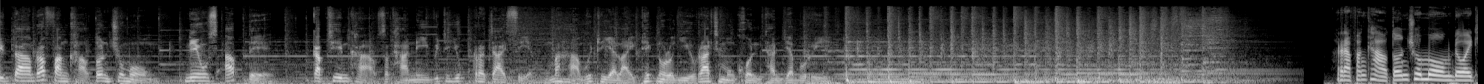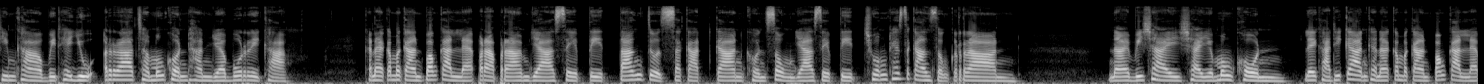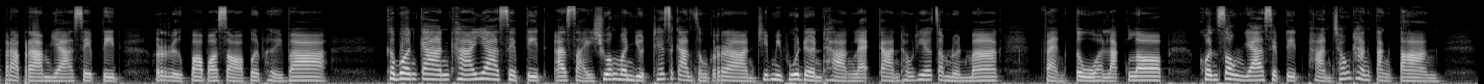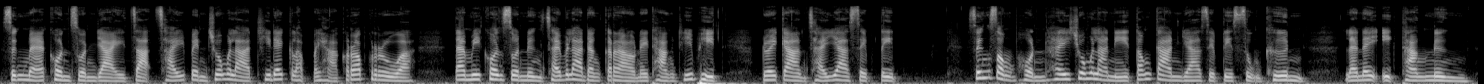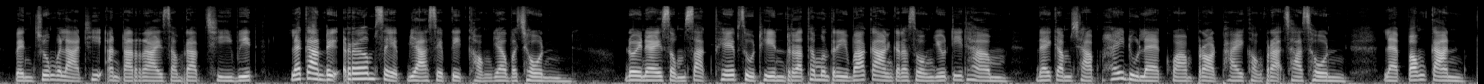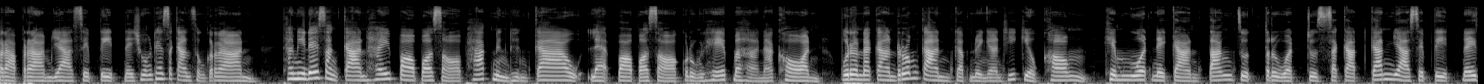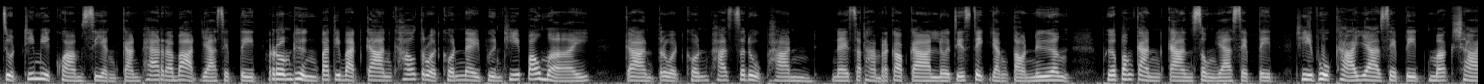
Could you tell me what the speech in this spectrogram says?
ติดตามรับฟังข่าวต้นชั่วโมง News Update กับทีมข่าวสถานีวิทยุกระจายเสียง มหาวิทยาลัยเทคโนโลยีราชมงคลธัญบุรี รับฟังข่าวต้นชั่วโมง โดยทีมข่าววิทยุราชมงคลธัญบุรีค่ะ คณะกรรมการป้องกันและปราบปรามยาเสพติดตั้งจุดสกัดการขนส่งยาเสพติดช่วงเทศกาลสงกรานต์ นายวิชัยชัยมงคล เลขาธิการคณะกรรมการป้องกันและปราบปรามยาเสพติด หรือปปส เปิดเผยว่าขบวนการค้ายาเสพติดอาศัยช่วงวันหยุดเทศกาลสงกรานต์ที่มีผู้เดินทางและการท่องเที่ยวจำนวนมาก แฝงตัวลักลอบ ขนส่งยาเสพติดผ่านช่องทางต่างๆ ซึ่งแม้คนส่วนใหญ่จะใช้เป็นช่วงเวลาที่ได้กลับไปหาครอบครัว แต่มีคนส่วนหนึ่งใช้เวลาดังกล่าวในทางที่ผิด โดยการใช้ยาเสพติด ซึ่งส่งผลให้ช่วงเวลานี้ต้องการยาเสพติดสูงขึ้น และในอีกทางหนึ่ง เป็นช่วงเวลาที่อันตรายสำหรับชีวิต และการเริ่มเสพยาเสพติดของเยาวชน โดยนายสมศักดิ์เทพสุทินรัฐมนตรีว่าการกระทรวงยุติธรรม ได้กำชับให้ดูแลความปลอดภัยของประชาชน และป้องกันปราบปรามยาเสพติดในช่วงเทศกาลสงกรานต์ทั้งนี้ได้สั่งการให้ปปส ภาค 1-9 และปปส กรุงเทพมหานคร บูรณาการร่วมกันกับหน่วยงานที่เกี่ยวข้อง เข้มงวดในการตั้งจุดตรวจ จุดสกัดกั้นยาเสพติด ในจุดที่มีความเสี่ยงการแพร่ระบาดยาเสพติด รวมถึงปฏิบัติการเข้าตรวจค้นในพื้นที่เป้าหมาย การตรวจค้นพัสดุภัณฑ์ในสถานประกอบการโลจิสติกอย่างต่อเนื่อง เพื่อป้องกันการส่งยาเสพติด ที่ผู้ค้ายาเสพติดมักใช้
